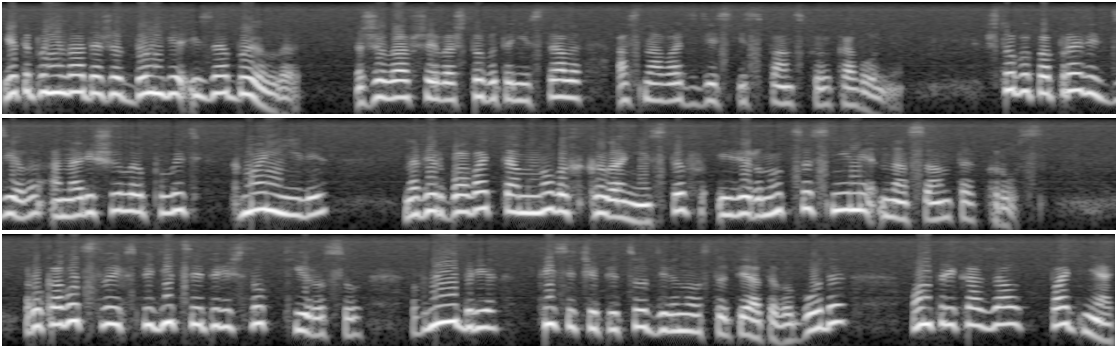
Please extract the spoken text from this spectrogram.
Это поняла даже Донья Изабелла, желавшая во что бы то ни стало основать здесь испанскую колонию. Чтобы поправить дело, она решила плыть к Маниле, навербовать там новых колонистов и вернуться с ними на Санта-Крус. Руководство экспедиции перешло к Киросу. В ноябре 1595 года он приказал поднять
